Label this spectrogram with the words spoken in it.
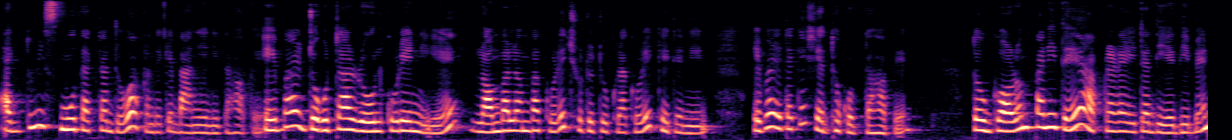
একদমই স্মুথ একটা ডো আপনাদেরকে বানিয়ে নিতে হবে। এবার ডোটা রোল করে নিয়ে লম্বা লম্বা করে ছোট টুকরা করে কেটে নিন। এবার এটাকে সেদ্ধ করতে হবে। তো গরম পানিতে আপনারা এটা দিয়ে দিবেন।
